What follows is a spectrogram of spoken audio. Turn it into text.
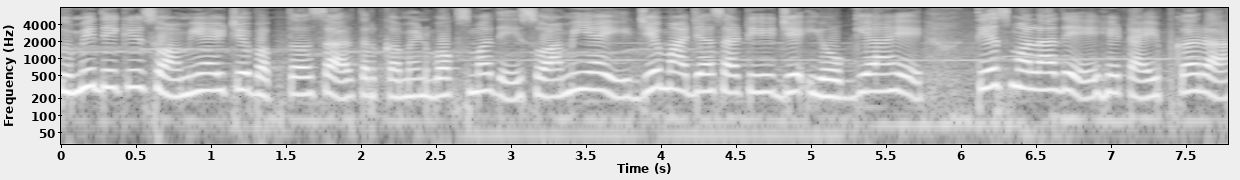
तुम्ही देखील स्वामी आईचे भक्त असाल तर कमेंट बॉक्समध्ये स्वामी आई जे माझ्यासाठी जे योग्य आहे तेच मला दे हे टाईप करा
